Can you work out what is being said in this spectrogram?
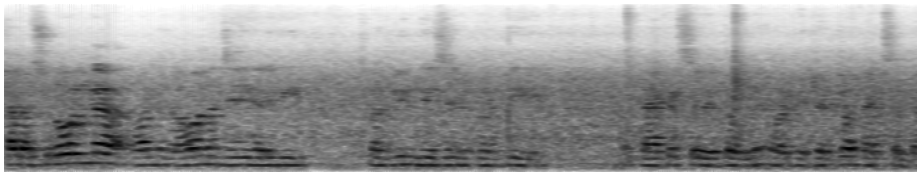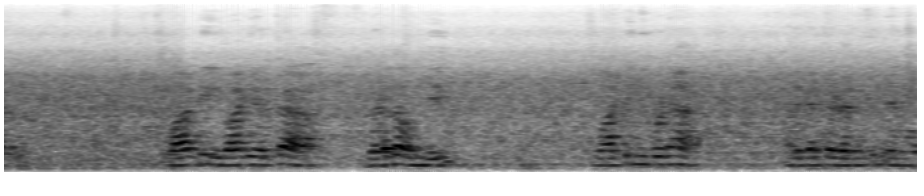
చాలా సులభంగా వాటిని రవాణా చేయగలిగి స్మగ్లింగ్ చేసేటటువంటి ప్యాకెట్స్ ఏవైతే ఉన్నాయో వాటిని టెట్రా ప్యాక్స్ అంటారు. వాటి వాటి యొక్క బెడద ఉంది. వాటిని కూడా అరికట్టడానికి మేము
